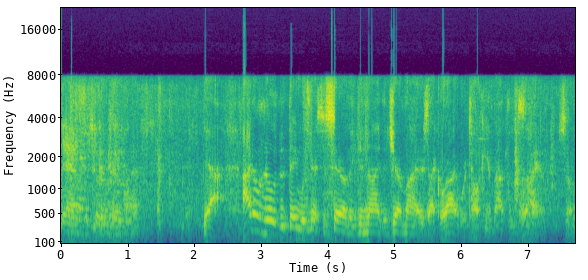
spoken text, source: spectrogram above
Yeah. it's sort of good. Yeah. I don't know that they would necessarily deny that Jeremiah or Zechariah were talking about the Messiah, so.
